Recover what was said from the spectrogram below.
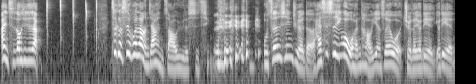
啊，你吃东西就在。这个是会让人家很遭遇的事情，我真心觉得，还是是因为我很讨厌，所以我觉得有点有点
